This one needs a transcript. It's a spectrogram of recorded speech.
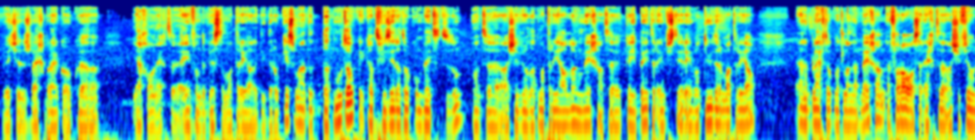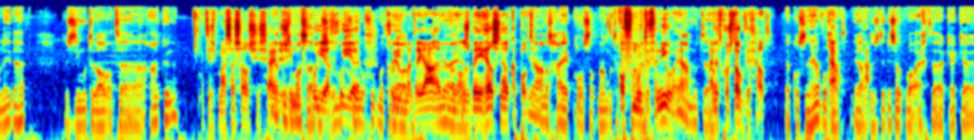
Weet je, dus wij gebruiken ook ja, gewoon echt een van de beste materialen die er ook is. Maar dat, dat moet ook. Ik adviseer dat ook om beter te doen. Want als je wil dat materiaal lang meegaat, kun je beter investeren in wat duurdere materiaal. En het blijft ook wat langer meegaan. En vooral als, er echt, als je veel leden hebt. Dus die moeten wel wat eh aankunnen. Het is massa zoals je zei, Ja, het dus je massa, moet goede, dus goede, goede- goed goede materiaal hebben. Ja, want anders ben je heel snel kapot. Ja, anders ga je constant maar moeten Of moeten vernieuwen. Ja. Moeten en dat kost ook weer geld. Dat kost een heleboel geld. Ja. Dus dit is ook wel echt, eh, kijk, eh,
